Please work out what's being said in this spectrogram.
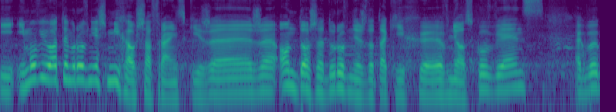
I, I mówił o tym również Michał Szafrański, że, że on doszedł również do takich e, wniosków, więc jakby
